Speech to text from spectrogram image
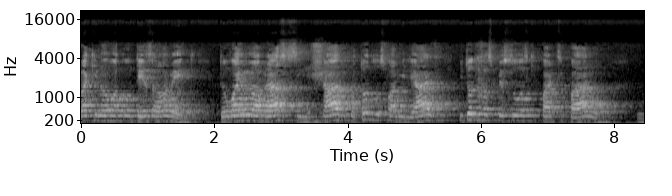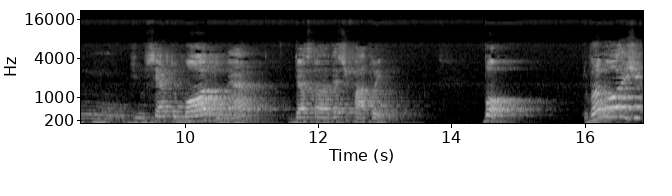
para que não aconteça novamente. Então vai o meu abraço assim, inchado para todos os familiares e todas as pessoas que participaram de um certo modo né, desta, deste fato aí. Bom, vamos hoje,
